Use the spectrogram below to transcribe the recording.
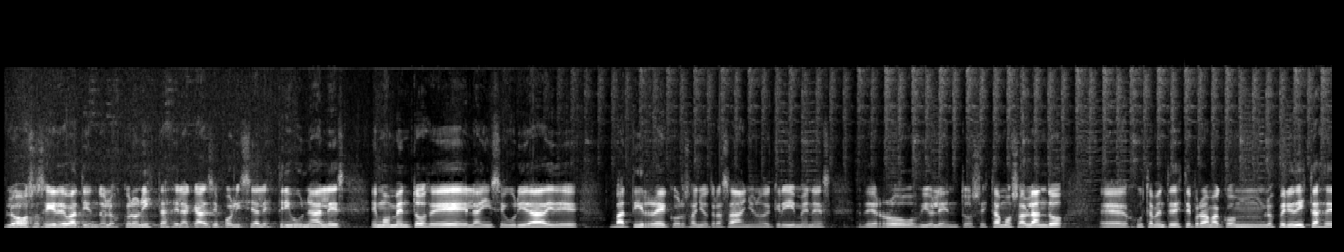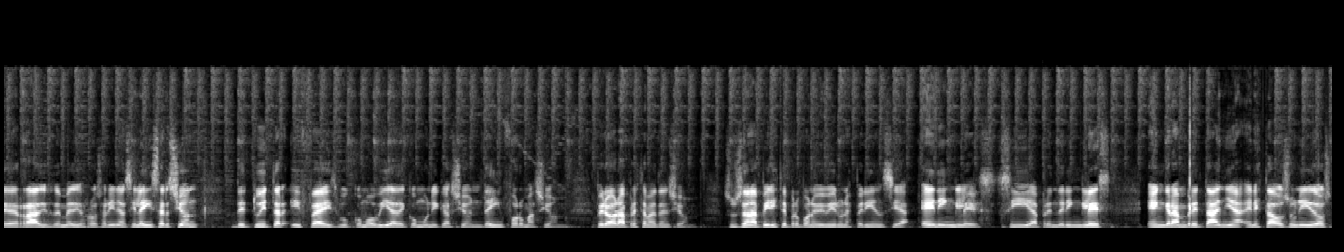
lo vamos a seguir debatiendo. Los cronistas de la calle, policiales, tribunales, en momentos de la inseguridad y de batir récords año tras año, ¿no? de crímenes, de robos violentos. Estamos hablando eh, justamente de este programa con los periodistas de radios, de medios rosarinas y la inserción de Twitter y Facebook como vía de comunicación, de información. Pero ahora préstame atención. Susana Piris te propone vivir una experiencia en inglés. Sí, aprender inglés en Gran Bretaña, en Estados Unidos,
